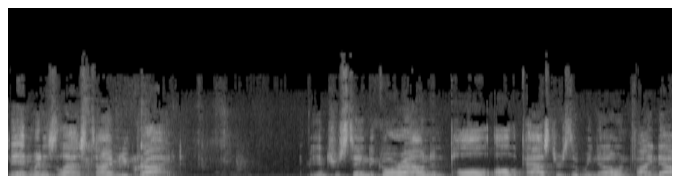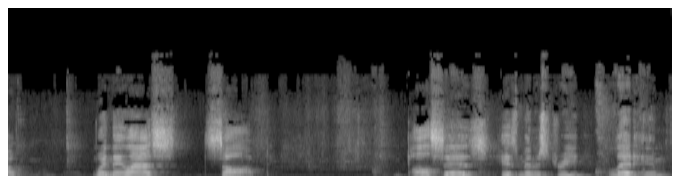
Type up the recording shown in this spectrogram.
Man, when is the last time you cried? It'd be interesting to go around and poll all the pastors that we know and find out when they last sobbed. Paul says his ministry led him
